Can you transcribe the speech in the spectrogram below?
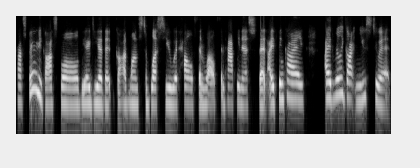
prosperity gospel, the idea that God wants to bless you with health and wealth and happiness, that I think I I had really gotten used to it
